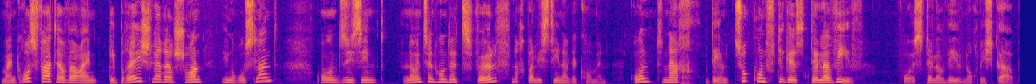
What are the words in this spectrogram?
Mein Großvater war ein Hebräischlehrer schon in Russland und sie sind 1912 nach Palästina gekommen und nach dem zukünftigen Tel Aviv, wo es Tel Aviv noch nicht gab.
